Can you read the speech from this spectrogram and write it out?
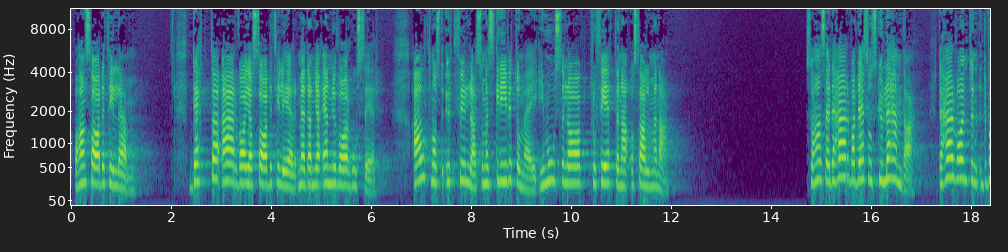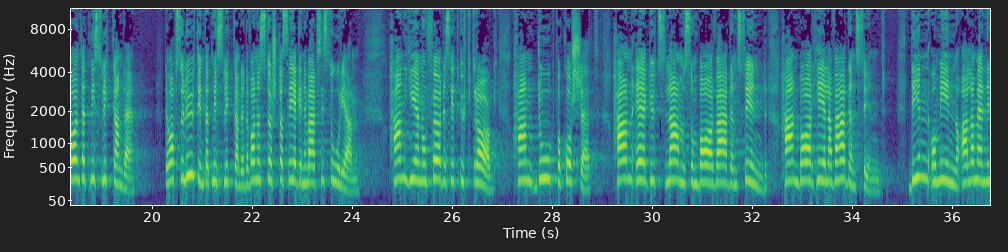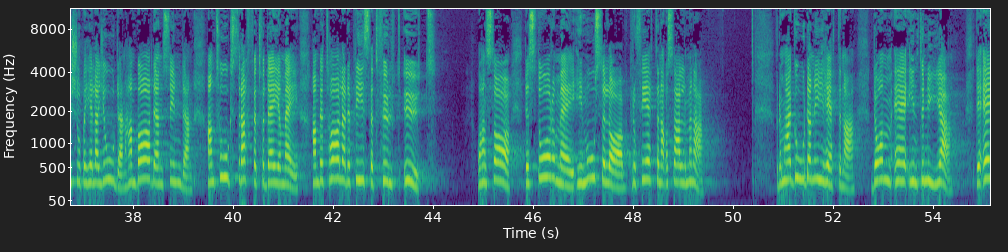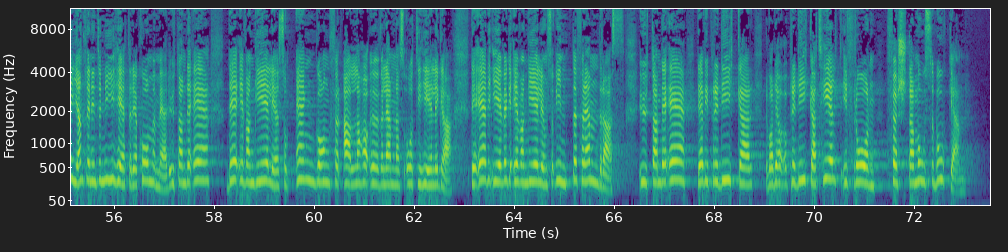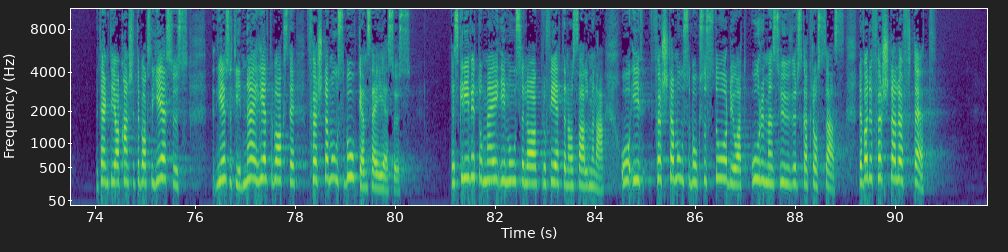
Och han sade till dem, detta är vad jag sade till er medan jag ännu var hos er. Allt måste uppfyllas som är skrivet om mig i Mose lag, profeterna och salmerna. Så han säger, det här var det som skulle hända. Det här var inte, det var inte ett misslyckande. Det var absolut inte ett misslyckande, det var den största segern i världshistorien. Han genomförde sitt uppdrag, han dog på korset. Han är Guds lamm som bar världens synd. Han bar hela världens synd. Din och min och alla människor på hela jorden. Han bar den synden. Han tog straffet för dig och mig. Han betalade priset fullt ut. Och han sa, det står om mig i Mose lag, profeterna och salmerna. För de här goda nyheterna, de är inte nya. Det är egentligen inte nyheter jag kommer med, utan det är det evangelium som en gång för alla har överlämnats åt de heliga. Det är det eviga evangelium som inte förändras, utan det är det vi predikar, det var det jag har predikat helt ifrån första Moseboken. Nu tänkte jag kanske tillbaka till Jesus, Jesu tid. Nej, helt tillbaka till första Moseboken, säger Jesus. Det är skrivet om mig i Mose lag, profeterna och salmerna. Och i första Mosebok så står det ju att ormens huvud ska krossas. Det var det första löftet.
